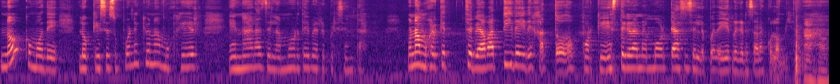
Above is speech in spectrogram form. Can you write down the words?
¿no? Como de lo que se supone que una mujer en aras del amor debe representar. Una mujer que se ve abatida y deja todo porque este gran amor casi se le puede ir regresar a Colombia. Ajá.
